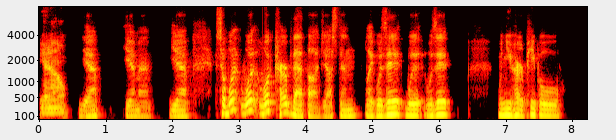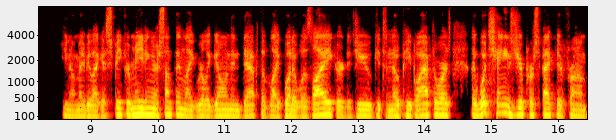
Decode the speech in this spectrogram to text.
you know? Yeah. Yeah, man. Yeah. So what what what curbed that thought, Justin? Like was it was it when you heard people, you know, maybe like a speaker meeting or something, like really going in depth of like what it was like, or did you get to know people afterwards? Like what changed your perspective from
